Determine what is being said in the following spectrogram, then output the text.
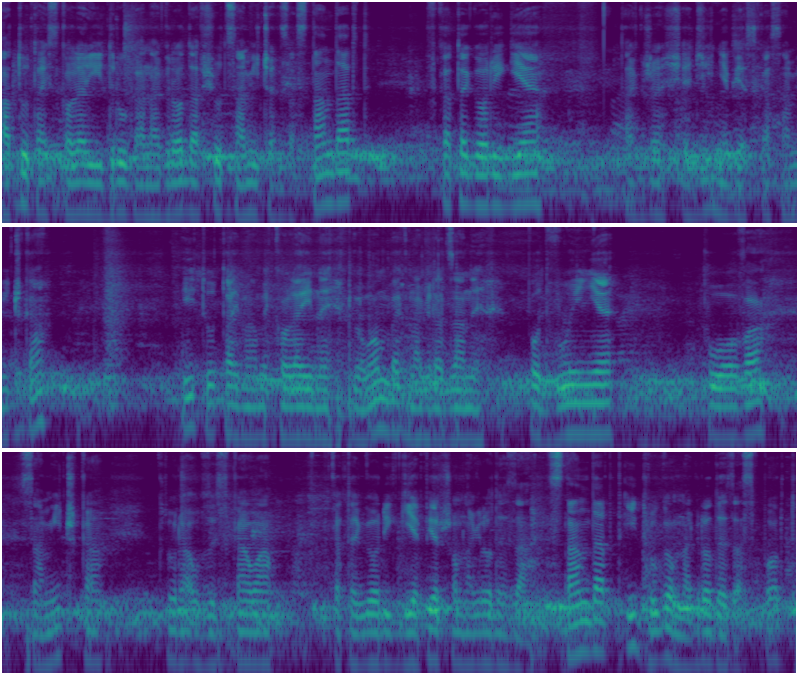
A tutaj z kolei druga nagroda wśród samiczek za standard w kategorii G. Także siedzi niebieska samiczka. I tutaj mamy kolejny gołąbek nagradzany podwójnie. Połowa samiczka, która uzyskała w kategorii G pierwszą nagrodę za standard i drugą nagrodę za sport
